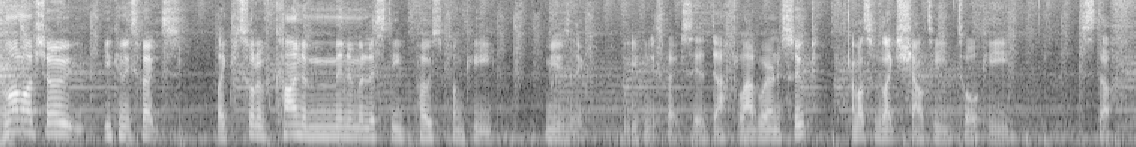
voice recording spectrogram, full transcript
From our live show, you can expect like sort of kind of minimalisty post-punky music. You can expect to see a daft lad wearing a suit and lots of like shouty, talky stuff.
